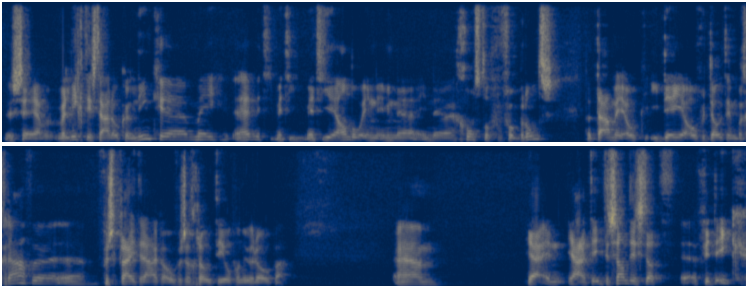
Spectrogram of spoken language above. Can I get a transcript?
Dus ja, wellicht is daar ook een link mee hè, met, die, met, die, met die handel in, in, in grondstoffen voor brons. Dat daarmee ook ideeën over dood en begraven verspreid raken over zo'n groot deel van Europa. Ehm, ja, en ja, het interessante is dat, vind ik,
